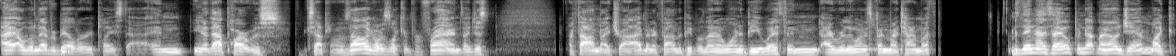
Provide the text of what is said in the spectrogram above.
I will never be able to replace that. And you know that part was exceptional. It's not like I was looking for friends. I just I found my tribe and I found the people that I want to be with and I really want to spend my time with. But then as I opened up my own gym, like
